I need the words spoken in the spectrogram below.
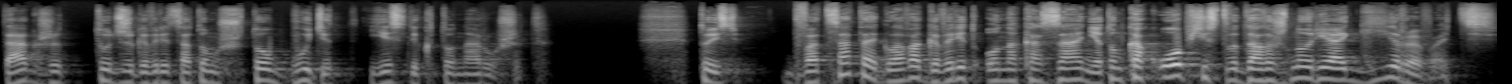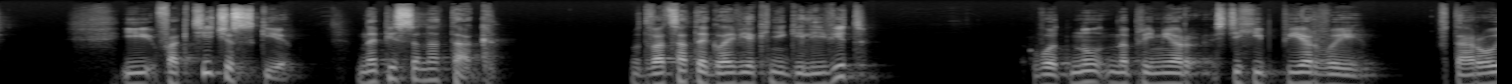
также тут же говорится о том, что будет, если кто нарушит. То есть 20 глава говорит о наказании, о том, как общество должно реагировать. И фактически написано так. В 20 главе книги Левит, вот, ну, например, стихи 1, 2,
